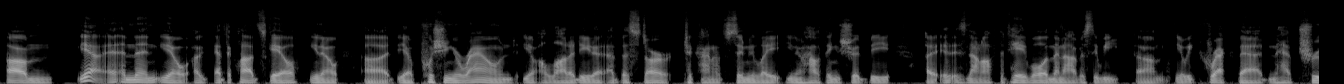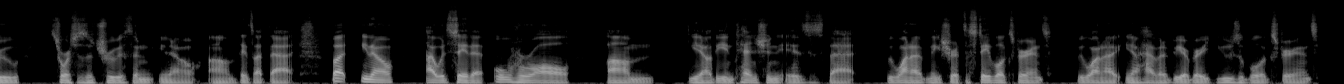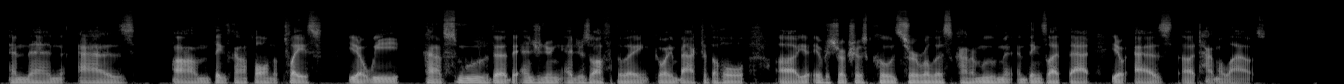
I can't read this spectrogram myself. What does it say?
um, yeah, and then you know uh, at the cloud scale, you know, uh, you know, pushing around you know a lot of data at the start to kind of simulate you know how things should be uh, is not off the table, and then obviously we um, you know we correct that and have true sources of truth and you know um, things like that. But you know, I would say that overall, um, you know, the intention is that we want to make sure it's a stable experience. We want to you know have it be a very usable experience, and then as um, things kind of fall into place, you know, we kind of smooth the, the engineering edges off of the way, going back to the whole uh, you know, infrastructure as code, serverless kind of movement and things like that, you know, as uh, time allows.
